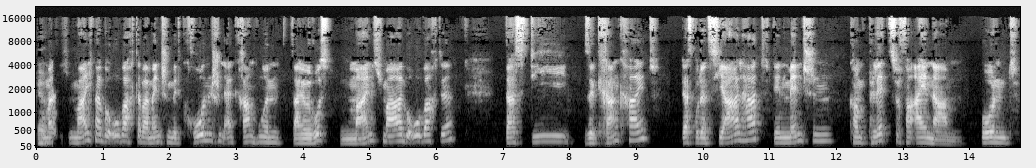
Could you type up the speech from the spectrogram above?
Ja. Und was ich manchmal beobachte bei Menschen mit chronischen Erkrankungen, sage bewusst, manchmal beobachte, dass die, diese Krankheit das Potenzial hat, den Menschen komplett zu vereinnahmen. Und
